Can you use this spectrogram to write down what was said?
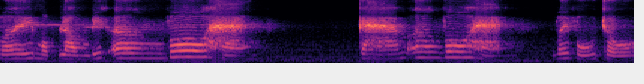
với một lòng biết ơn vô hạn ơn vô hạn với vũ trụ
